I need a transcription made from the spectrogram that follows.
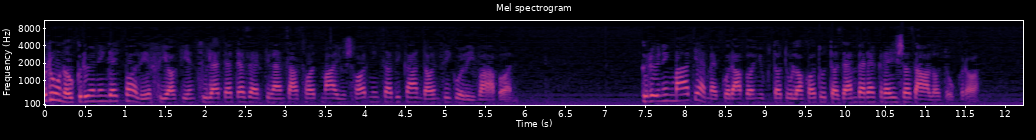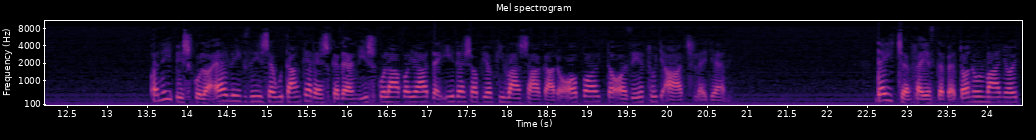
Bruno Gröning egy pallér fiaként született 1906. május 30-án Danzig Olivában. Gröning már gyermekkorában nyugtatólag hatott az emberekre és az állatokra. A népiskola elvégzése után kereskedelmi iskolába járt, de édesapja kívánságára abbajta azért, hogy ács legyen. De itt sem fejezte be tanulmányait,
